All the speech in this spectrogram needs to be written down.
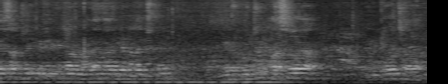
ఏ సబ్జెక్ట్ నేర్చుకున్నారో మేడం గారు తెలుసుకొని మీరు కూర్చొని పర్సనల్గా ఇంట్లో చదవాలి.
